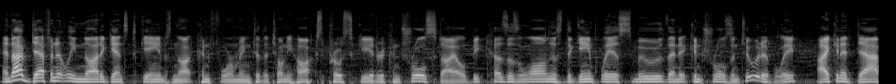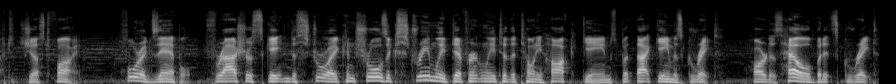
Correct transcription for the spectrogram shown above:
And I'm definitely not against games not conforming to the Tony Hawk's Pro Skater control style, because as long as the gameplay is smooth and it controls intuitively, I can adapt just fine. For example, Thrasher Skate and Destroy controls extremely differently to the Tony Hawk games, but that game is great. Hard as hell, but it's great.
